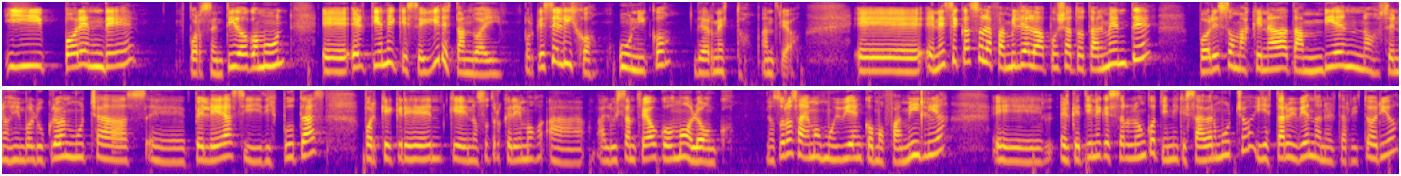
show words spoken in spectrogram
y por ende, por sentido común, eh, él tiene que seguir estando ahí, porque es el hijo único de Ernesto Antriao. Eh, en ese caso la familia lo apoya totalmente, por eso, más que nada, también se nos involucró en muchas eh, peleas y disputas, porque creen que nosotros queremos a, Luis Santiago como lonco. Nosotros sabemos muy bien como familia, eh, el que tiene que ser lonco tiene que saber mucho y estar viviendo en el territorio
